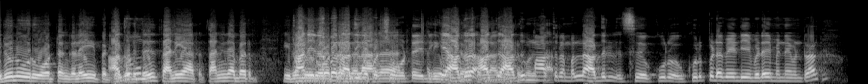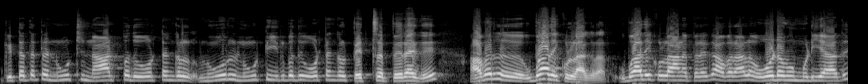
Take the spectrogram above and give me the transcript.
இருநூறு ஓட்டங்களை கொடுத்தது தனியார் தனிநபர் தனிநபர் அதிகபட்ச ஓட்ட எண்ணிக்கை. அது அது அது மாத்திரமல்ல அதில் குறிப்பிட வேண்டிய விடயம் என்னவென்றால் கிட்டத்தட்ட நூற்றி நாற்பது ஓட்டங்கள் நூறு நூற்றி இருபது ஓட்டங்கள் பெற்ற பிறகு அவர் உபாதைக்குள்ளாகிறார். உபாதைக்குள்ளான பிறகு அவரால் ஓடவும் முடியாது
